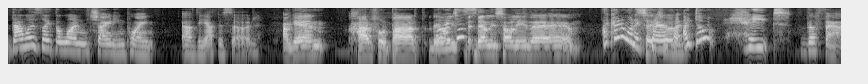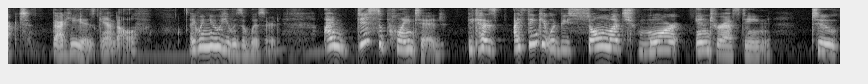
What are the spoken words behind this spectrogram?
that was like the one shining point of the episode. Again, hurtful part. The Well, only, just- the only solid. Uh, I kind of want to clarify. I don't hate the fact that he is Gandalf. Like we knew he was a wizard. I'm disappointed because I think it would be so much more interesting to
